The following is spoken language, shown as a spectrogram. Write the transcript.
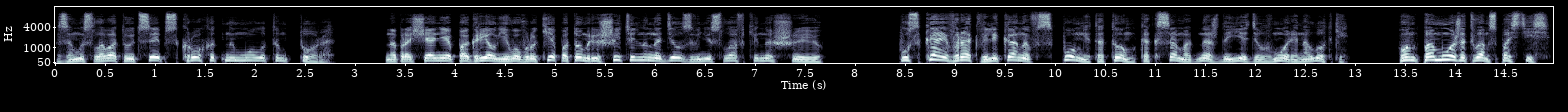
замысловатую цепь с крохотным молотом Тора. На прощание погрел его в руке, потом решительно надел Звениславки на шею. Пускай враг великанов вспомнит о том, как сам однажды ездил в море на лодке. Он поможет вам спастись.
